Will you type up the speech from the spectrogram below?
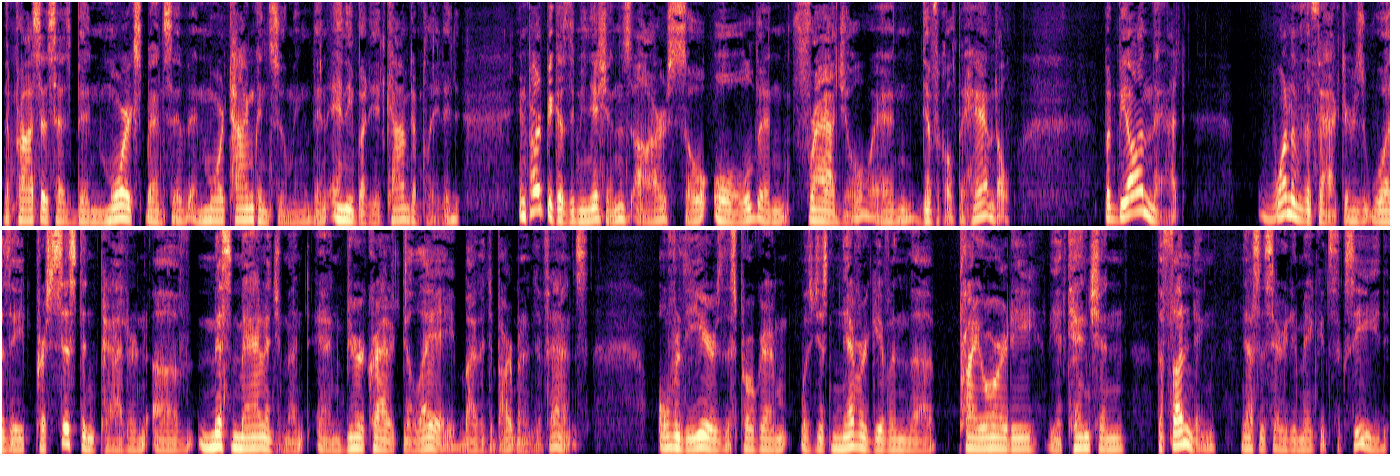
the process has been more expensive and more time consuming than anybody had contemplated, in part because the munitions are so old and fragile and difficult to handle. But beyond that, one of the factors was a persistent pattern of mismanagement and bureaucratic delay by the Department of Defense. Over the years, this program was just never given the priority, the attention, the funding necessary to make it succeed.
